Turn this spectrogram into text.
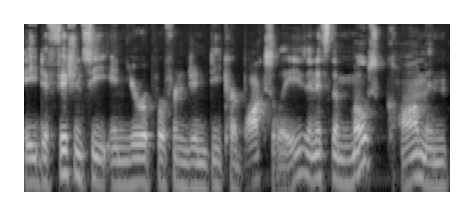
a deficiency in uroporphyrinogen decarboxylase, and it's the most common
